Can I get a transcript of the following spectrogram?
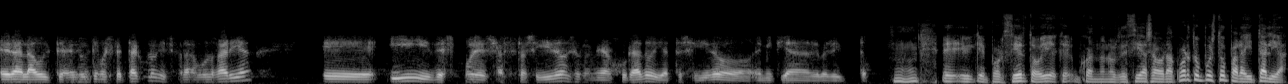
era la el último espectáculo que es para Bulgaria. Eh, y después, acto seguido, se reunía el jurado y acto seguido emitía el veredicto. Eh, que por cierto, oye, que cuando nos decías ahora cuarto puesto para Italia,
